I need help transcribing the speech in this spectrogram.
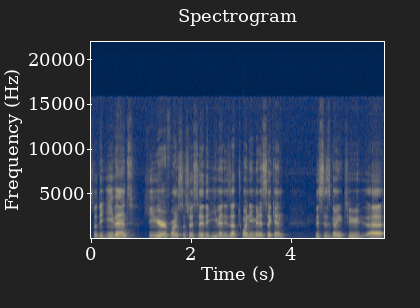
So the event here, for instance, let's say the event is at 20 millisecond. This is going to uh,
